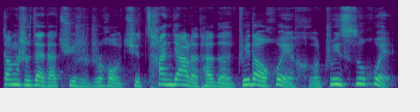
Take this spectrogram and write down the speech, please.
当时在他去世之后去参加了他的追悼会和追思会，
